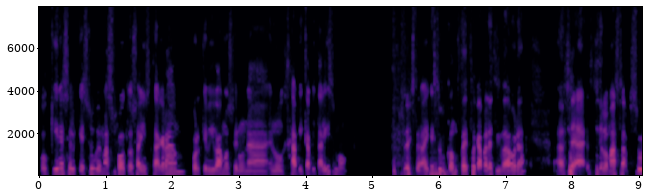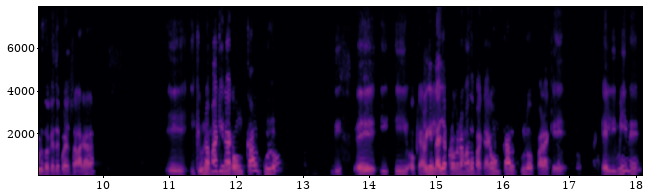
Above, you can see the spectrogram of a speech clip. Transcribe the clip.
o quién es el que sube más fotos a Instagram, porque vivamos en, una, en un happy capitalismo. Que es un concepto que ha aparecido ahora. O sea, de lo más absurdo que te puedes cara. Y, y que una máquina haga un cálculo, dice- eh, y, y- o que alguien le haya programado para que haga un cálculo para que elimine,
